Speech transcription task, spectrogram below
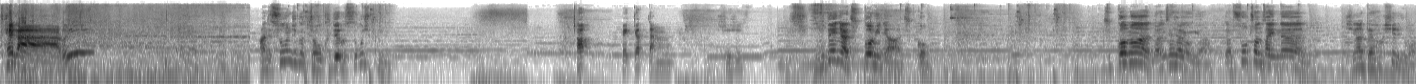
대가리. 아 근데 수은지급 저거 그대로 쓰고 싶은데. 아 뺏겼당. 히히. 무대냐 주검이냐 주검. 주검은 연쇄작용이야. 그다음 수호천사 있는 진한테 확실히 좋아.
